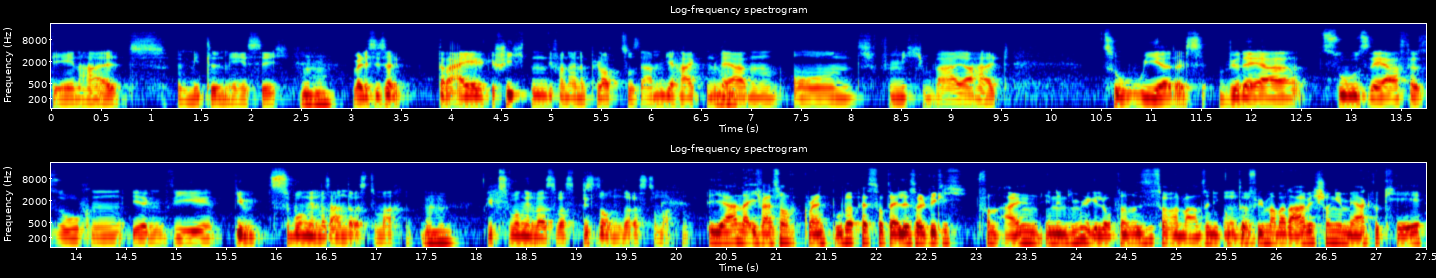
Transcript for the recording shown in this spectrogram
den halt mittelmäßig, weil es ist halt drei Geschichten, die von einem Plot zusammengehalten werden. Und für mich war er halt zu weird, als würde er zu sehr versuchen, irgendwie gezwungen was anderes zu machen. Gezwungen was, was Besonderes zu machen. Ja, na, ich weiß noch, Grand Budapest Hotel ist halt wirklich von allen in den Himmel gelobt worden. Und es ist auch ein wahnsinnig guter Film, aber da habe ich schon gemerkt, okay,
